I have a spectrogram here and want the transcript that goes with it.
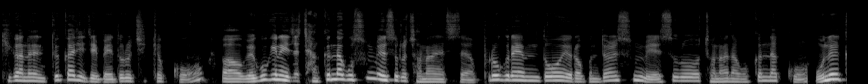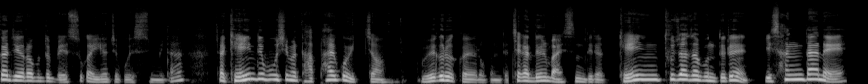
기간은 끝까지 이제 매도를 지켰고 어, 외국인은 이제 장 끝나고 순매수로 전환했어요. 프로그램도 여러분들 순매수로 전환하고 끝났고 오늘까지 여러분들 매수가 이어지고 있습니다. 자 개인들 보시면 다 팔고 있죠. 왜 그럴까요, 여러분들? 제가 늘 말씀드렸 개인 투자자분들은 이 상단에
